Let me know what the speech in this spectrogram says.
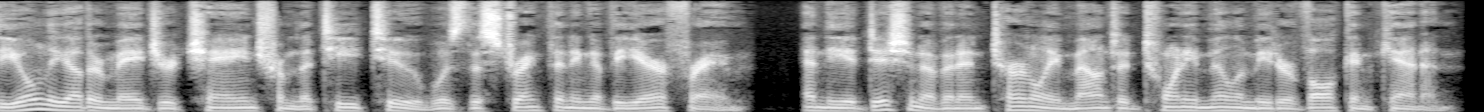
The only other major change from the T-2 was the strengthening of the airframe, and the addition of an internally mounted 20mm Vulcan cannon.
